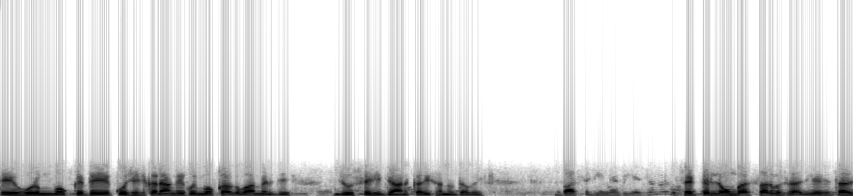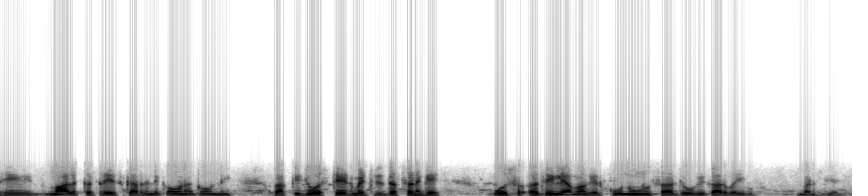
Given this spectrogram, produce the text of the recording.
ਤੇ ਹੋਰ ਮੌਕੇ ਤੇ ਕੋਸ਼ਿਸ਼ ਕਰਾਂਗੇ ਕੋਈ ਮੌਕਾ ਗਵਾਹ ਮਿਲ ਜੇ ਜੋ ਸਹੀ ਜਾਣਕਾਰੀ ਸਾਨੂੰ ਦਵੇ। ਬੱਸ ਜਿਨ੍ਹਾਂ ਦੀ ਹੈ ਜੀ। ਫਿਰ ਢਿੱਲੋਂ ਬੱਸ ਸਰਵਿਸ ਹੈ ਜੀ ਅਜੇ ਤਾਂ ਅਸੀਂ ਮਾਲਕ ਟਰੇਸ ਕਰ ਰਹੇ ਨੇ ਕੌਣ ਆ, ਕੌਣ ਨਹੀਂ। ਬਾਕੀ ਜੋ ਸਟੇਟਮੈਂਟ 'ਚ ਦੱਸਣਗੇ ਉਸ ਅਸੀਂ ਲਿਆਵਾਂਗੇ, ਕਾਨੂੰਨ ਅਨੁਸਾਰ ਜੋ ਵੀ ਕਾਰਵਾਈ ਬਣਦੀ ਹੈ ਜੀ।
